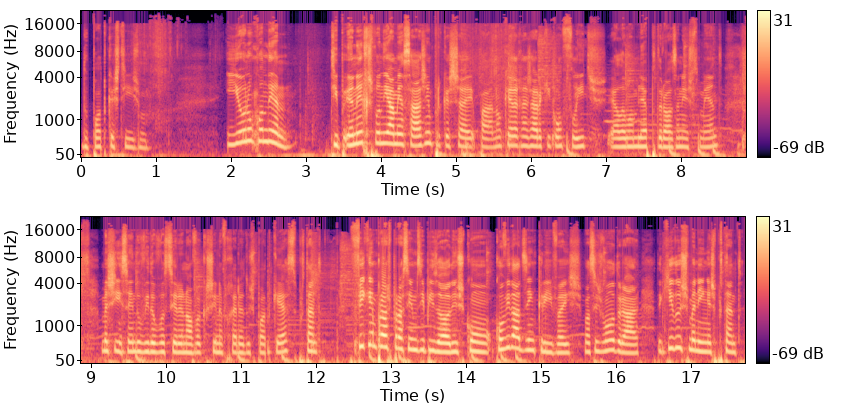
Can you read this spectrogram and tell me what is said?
do podcastismo. E eu não condeno. Tipo, eu nem respondi à mensagem porque achei, pá, não quero arranjar aqui conflitos. Ela é uma mulher poderosa neste momento. Mas sim, sem dúvida vou ser a nova Cristina Ferreira dos podcasts. Portanto, fiquem para os próximos episódios com convidados incríveis. Vocês vão adorar. Daqui a duas semaninhas, portanto,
